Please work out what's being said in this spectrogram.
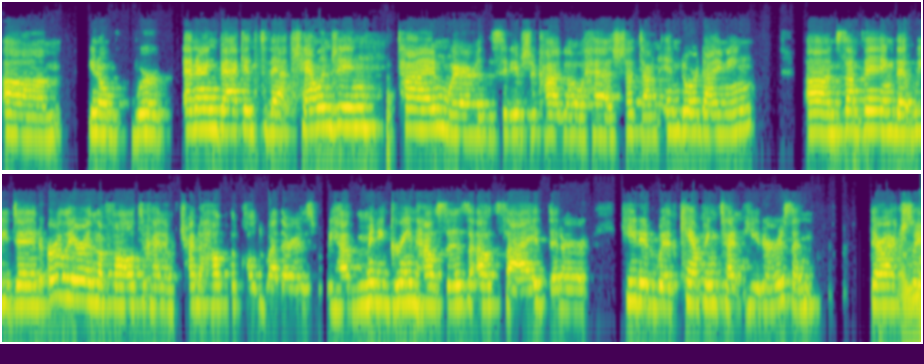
Um, you know, we're entering back into that challenging time where the city of Chicago has shut down indoor dining. Um, something that we did earlier in the fall to kind of try to help the cold weather is we have mini greenhouses outside that are heated with camping tent heaters, and they're actually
